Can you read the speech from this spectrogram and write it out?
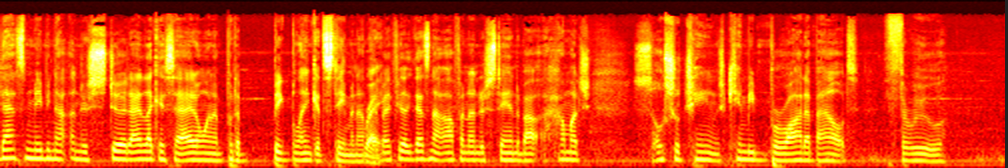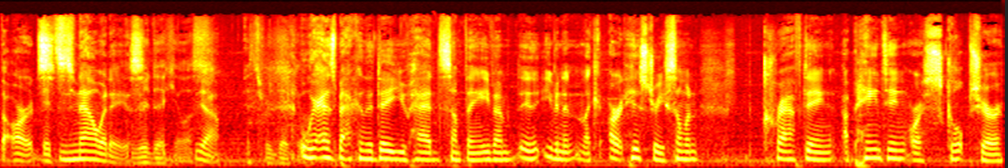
that's maybe not understood. I like I said, I don't want to put a big blanket statement out Right. there, but I feel like that's not often understand about how much social change can be brought about through the arts It's nowadays. ridiculous. Yeah. it's ridiculous. Whereas back in the day, you had something even even in like art history, someone crafting a painting or a sculpture.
